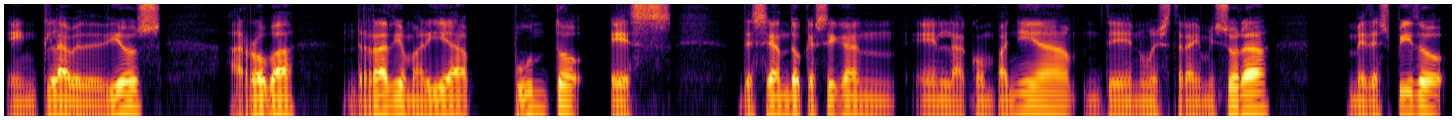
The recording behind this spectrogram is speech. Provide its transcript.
enclave de Dios, arroba radiomaria.es deseando que sigan en la compañía de nuestra emisora. Me despido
